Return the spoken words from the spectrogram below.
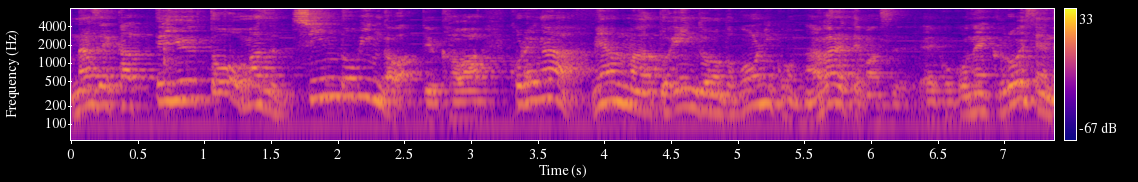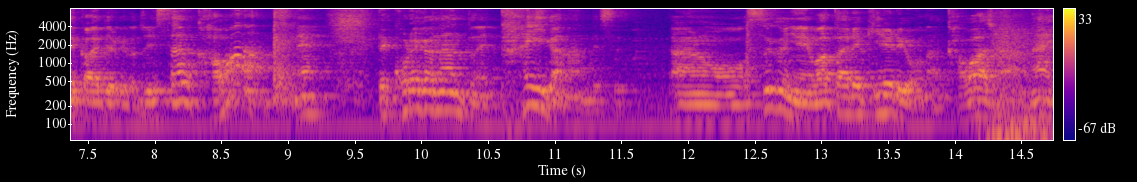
なぜかっていうと、まずチンドウィン川っていう川、これがミャンマーとインドのところにこう流れてます。えここね、黒い線で書いてるけど、実際は川なんですね。で、これがなんとね、大河なんです。あのすぐにね渡りきれるような川じゃない。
